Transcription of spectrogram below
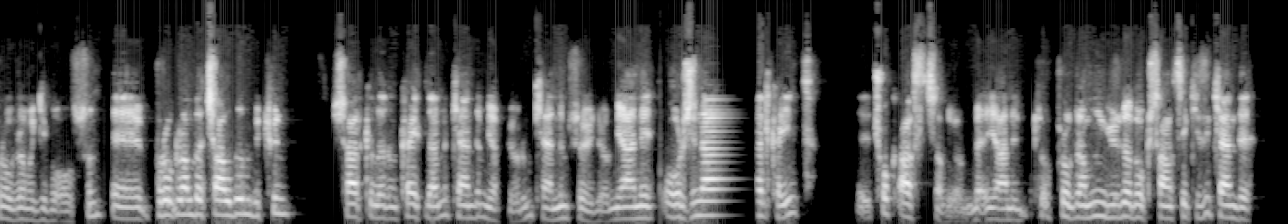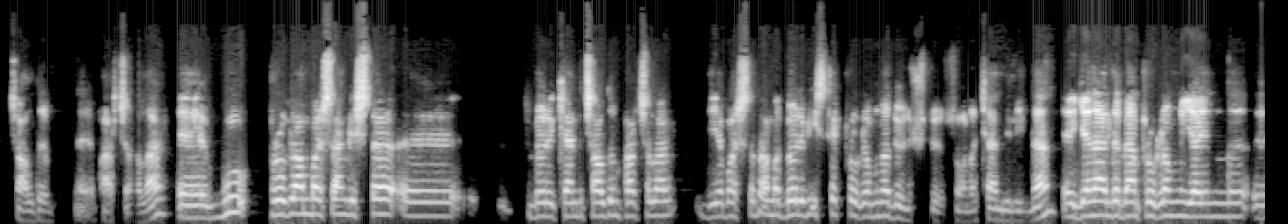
programı gibi olsun. Programda çaldığım bütün şarkıların kayıtlarını kendim yapıyorum, kendim söylüyorum. Yani orijinal kayıt çok az çalıyorum. Yani programın %98'i kendi çaldığım e, parçalar. E, bu program başlangıçta böyle kendi çaldığım parçalar diye başladı ama böyle bir istek programına dönüştü sonra kendiliğinden. E, genelde ben programın yayınını, e,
